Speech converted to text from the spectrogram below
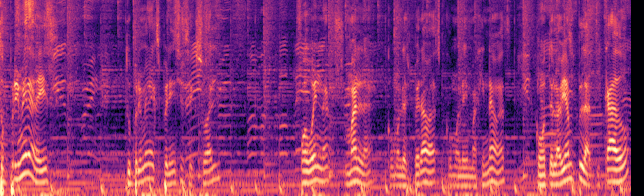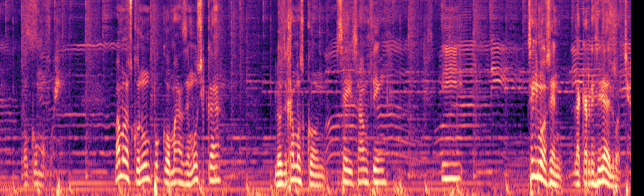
Tu primera vez. Tu primera experiencia sexual. ¿Fue buena? ¿Mala? como lo esperabas, como lo imaginabas, como te lo habían platicado o cómo fue. Vámonos con un poco más de música. Los dejamos con Say Something y seguimos en la carnicería del Bocha.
